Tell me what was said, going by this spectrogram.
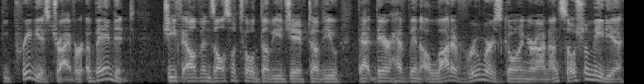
the previous driver abandoned. Chief Elvins also told WJFW that there have been a lot of rumors going around on social media,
